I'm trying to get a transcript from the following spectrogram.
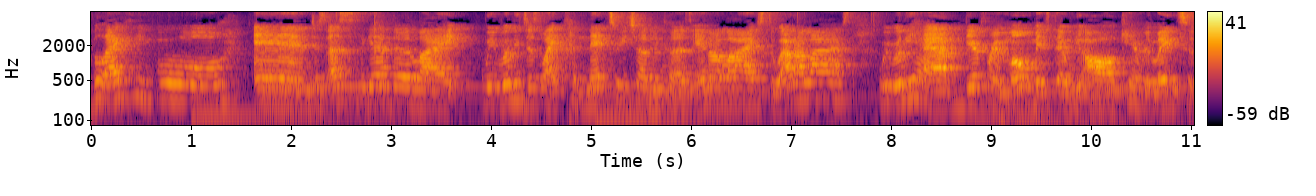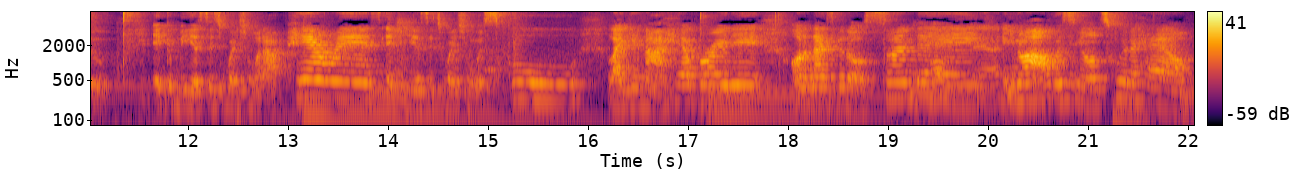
black people and just us together like we really just like connect to each other because in our lives throughout our lives we really have different moments that we all can relate to. It could be a situation with our parents it could be a situation with school like you're not hair braided on a nice good old sunday. Oh, you know i always see on twitter how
